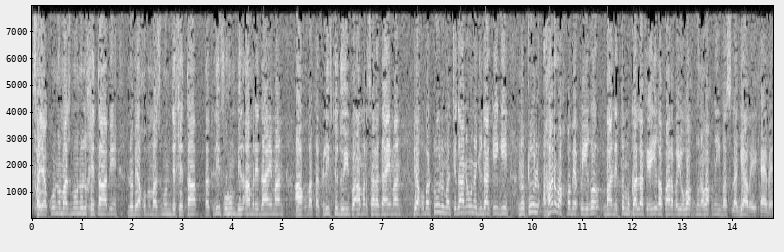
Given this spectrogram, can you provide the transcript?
فیکون مضمون الخطاب نو بیا خو مضمون دی خطاب تکلیفهم بالامر دایما آ خو به تکلیف تی دوی په امر سره دایما بیا خو به ټول عمر چی دا نه ونه جدا کیږی نو ټول هر وخت به په هغه باندی ته مکلف یی هغه پاره به یو وخت دونه وخت نه وی بس لګیا به یی کای به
